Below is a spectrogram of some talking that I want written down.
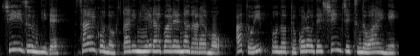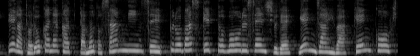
シーズン2で最後の二人に選ばれながらも、あと一歩のところで真実の愛に手が届かなかった元三人制プロバスケットボール選手で、現在は健康フィッ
